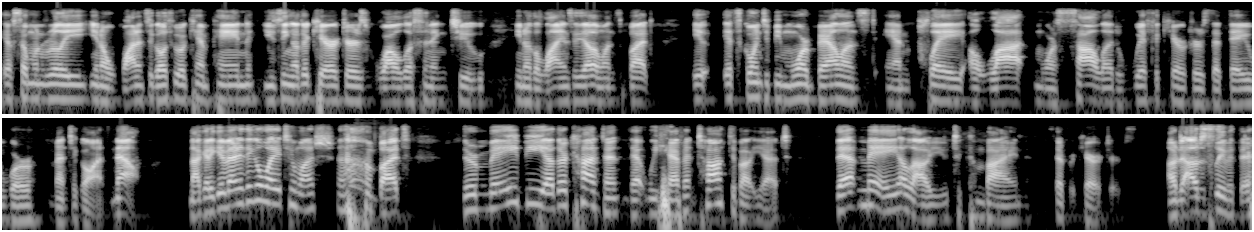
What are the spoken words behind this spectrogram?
if someone really you know wanted to go through a campaign using other characters while listening to you know the lines of the other ones but it, it's going to be more balanced and play a lot more solid with the characters that they were meant to go on now not going to give anything away too much but there may be other content that we haven't talked about yet that may allow you to combine separate characters I'll, I'll just leave it there.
